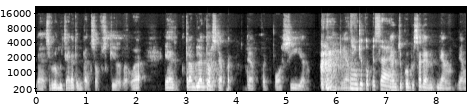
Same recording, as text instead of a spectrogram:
eh, sebelum bicara tentang soft skill bahwa ya keterampilan itu harus dapat dapat porsi yang yang yang cukup besar. yang cukup besar dan yang yang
